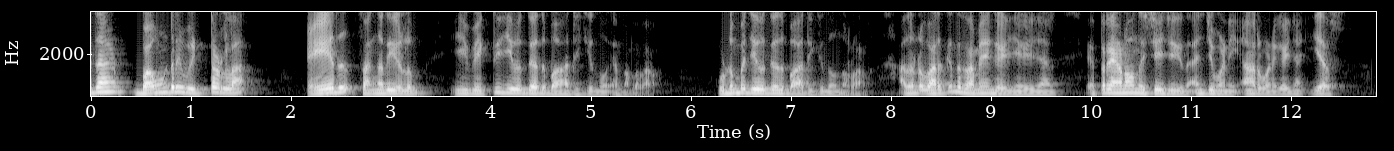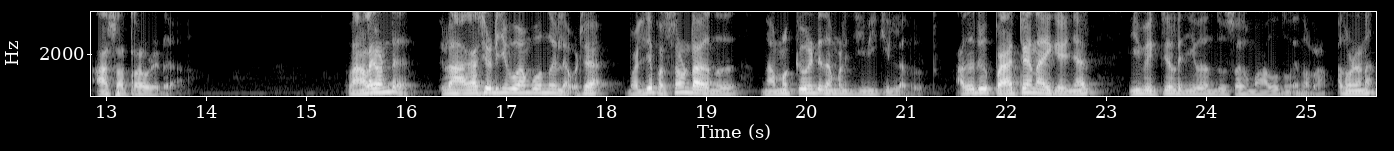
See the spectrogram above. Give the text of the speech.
ഇതാണ് ബൗണ്ടറി വിട്ടുള്ള ഏത് സംഗതികളും ഈ വ്യക്തി ജീവിതത്തെ അത് ബാധിക്കുന്നു എന്നുള്ളതാണ്. കുടുംബജീവിതത്തെ അത് ബാധിക്കുന്നു എന്നുള്ളതാണ്. അതുകൊണ്ട് വർക്കിന്റെ സമയം കഴിഞ്ഞ് കഴിഞ്ഞാൽ എത്രയാണോ നിശ്ചയിച്ചിരിക്കുന്നത്? അഞ്ച് മണി ആറ് മണി കഴിഞ്ഞാൽ യെസ് ആ ഷട്ടർ അവിടെ ഇടുക. നാളെയുണ്ട് ഇവിടെ ആകാശം ഇടിഞ്ഞു പോകാൻ പോകുന്നില്ല. പക്ഷേ വലിയ പ്രശ്നം ഉണ്ടാകുന്നത് നമുക്ക് വേണ്ടി നമ്മൾ ജീവിക്കില്ല അത് അതൊരു പാറ്റേൺ ആയി കഴിഞ്ഞാൽ ഈ വ്യക്തികളുടെ ജീവിതം ദുസ്സഹമാകുന്നു എന്നുള്ളതാണ്. അതുകൊണ്ടാണ്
